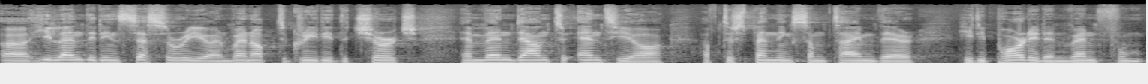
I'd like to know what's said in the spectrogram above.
uh, he landed in caesarea and went up to greet the church and went down to antioch. After spending some time there he departed and went from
